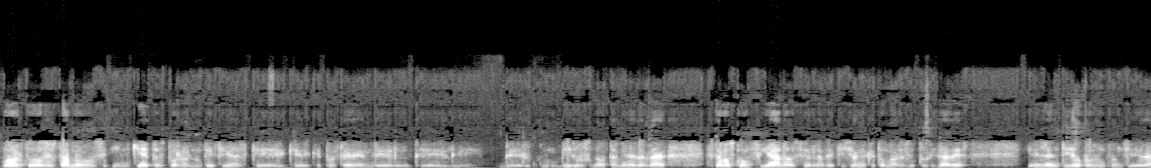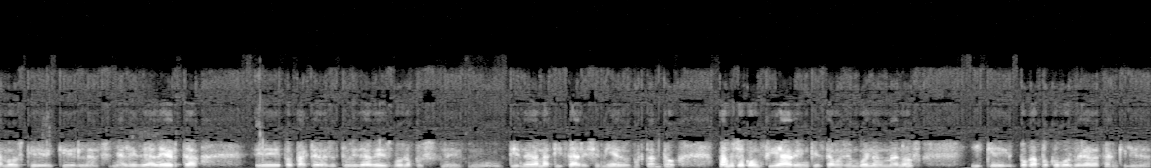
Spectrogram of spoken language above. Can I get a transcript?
Bueno, todos estamos inquietos por las noticias que, que, proceden del, del, virus, ¿no? También es verdad que estamos confiados en las decisiones que toman las autoridades y en ese sentido consideramos que, que las señales de alerta eh, por parte de las autoridades, bueno, pues eh, tienden a matizar ese miedo. Por tanto, vamos a confiar en que estamos en buenas manos y que poco a poco volverá la tranquilidad.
